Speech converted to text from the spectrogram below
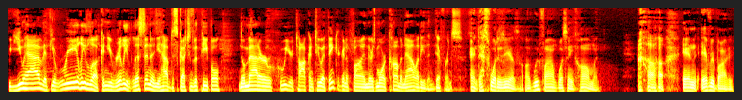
you have if you really look and you really listen and you have discussions with people, no matter who you're talking to, I think you're going to find there's more commonality than difference. And that's what it is. Uh, we find what's in common in everybody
